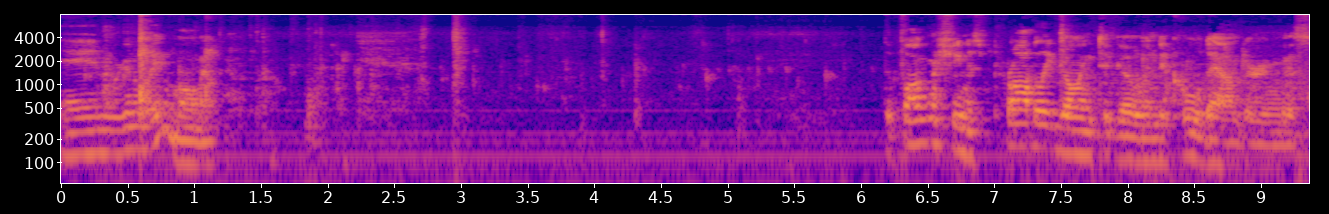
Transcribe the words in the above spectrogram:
and we're going to wait a moment. the fog machine is probably going to go into cool down during this.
